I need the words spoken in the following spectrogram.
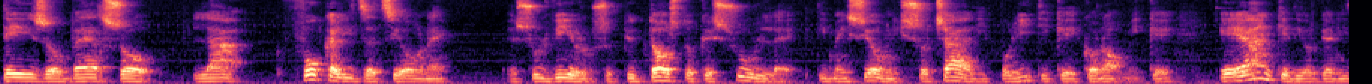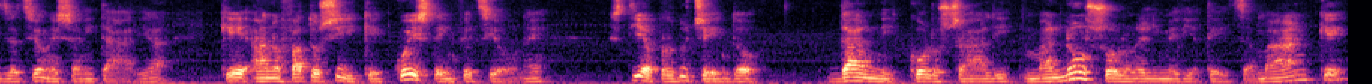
teso verso la focalizzazione eh, sul virus piuttosto che sulle dimensioni sociali, politiche, economiche e anche di organizzazione sanitaria che hanno fatto sì che questa infezione stia producendo danni colossali, ma non solo nell'immediatezza, ma anche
